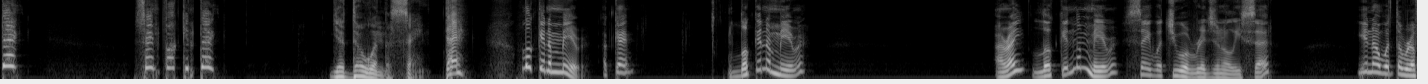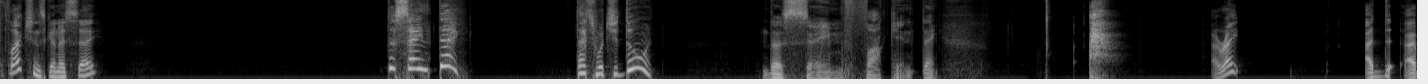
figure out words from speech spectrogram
thing. Same fucking thing. You're doing the same thing. Look in the mirror, okay? Look in the mirror. All right? Look in the mirror. Say what you originally said. You know what the reflection's going to say? The same thing. That's what you're doing. The same fucking thing. All right? I, d- I,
